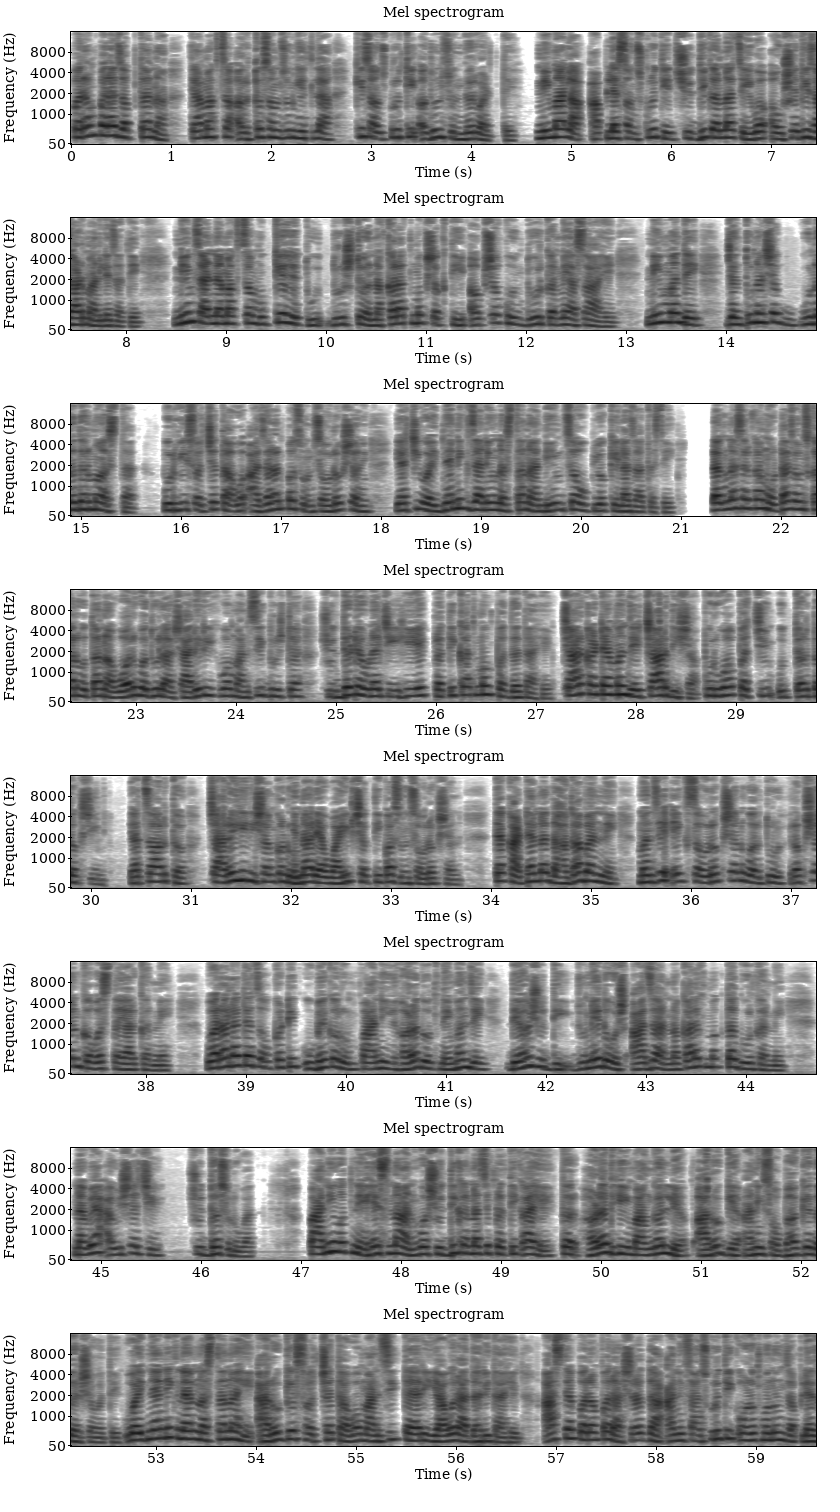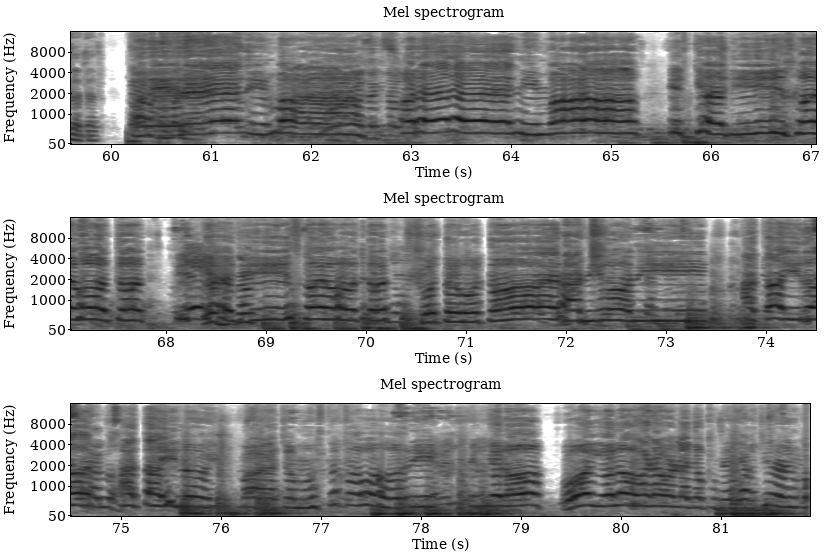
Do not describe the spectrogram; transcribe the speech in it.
परंपरा जपताना त्यामागचा अर्थ समजून घेतला की संस्कृती अजून सुंदर वाटते. निमाला आपल्या संस्कृतीत शुद्धीकरणाचे व औषधी झाड मानले जाते. नीम सांडण्यामागचा मुख्य हेतू दृष्ट नकारात्मक शक्ती अपशकून दूर करणे असा आहे. नीममध्ये जंतुनाशक गुणधर्म असतात. पूर्वी स्वच्छता व आजारांपासून संरक्षण याची वैज्ञानिक जाणीव नसताना नीमचा उपयोग केला जात असे. लग्नासारखा मोठा संस्कार होताना वर वधूला शारीरिक व मानसिक दृष्ट्या शुद्ध ठेवण्याची ही एक प्रतिकात्मक पद्धत आहे. चार काट्या म्हणजे चार दिशा पूर्व पश्चिम उत्तर दक्षिण. याचा अर्थ चारही दिशांकडून येणाऱ्या वाईट शक्तीपासून संरक्षण. त्या काठ्यांना धागा बांधणे म्हणजे एक संरक्षण वर्तुळ रक्षण कवच तयार करणे. वराला त्या चौकटीत उभे करून पाणी हळद ओतणे म्हणजे देहशुद्धी जुने दोष आजार नकारात्मकता दूर करणे. नव्या आयुष्याची शुद्ध सुरुवात. पाणी ओतणे हे स्नान व शुद्धीकरणाचे प्रतीक आहे तर हळद ही मांगल्य आरोग्य आणि सौभाग्य दर्शवते. वैज्ञानिक ज्ञान नसतानाही आरोग्य स्वच्छता व मानसिक तयारी यावर आधारित आहेत. आज त्या परंपरा श्रद्धा आणि सांस्कृतिक ओळख म्हणून जपल्या जातात. इतके दिस काय होत होत राणीवाणी. आता इलं आता इलं बाळाच्या मस्तकावरी गेलो हो गेलो वाडा वाडल्याच्या पुढे एकटी राणी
